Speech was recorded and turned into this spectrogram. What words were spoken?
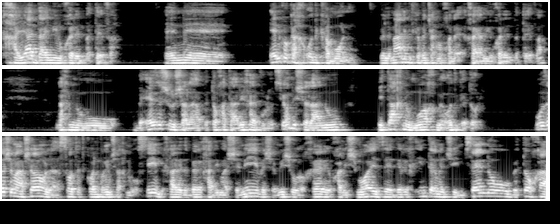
חיה די מיוחדת בטבע. אין, אה, אין כל כך עוד כמונו. ולמה אני מתכוון שאנחנו חיה מיוחדת בטבע? אנחנו באיזשהו שלב בתוך התהליך האבולוציוני שלנו פיתחנו מוח מאוד גדול. הוא זה שמאפשר לנו לעשות את כל הדברים שאנחנו עושים, בכלל לדבר אחד עם השני ושמישהו אחר יוכל לשמוע את זה דרך אינטרנט שהמצאנו בתוך ה...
